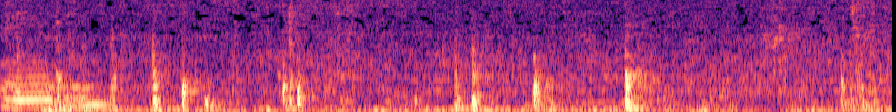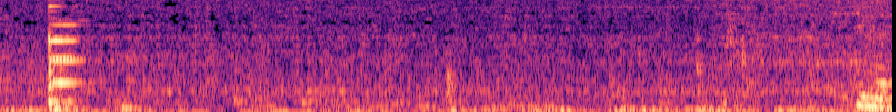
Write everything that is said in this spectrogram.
and yes.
